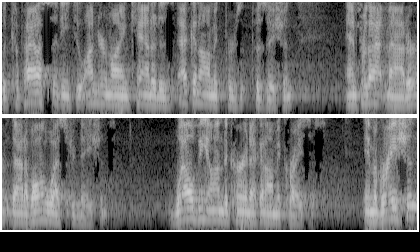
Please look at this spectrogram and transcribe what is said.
the capacity to undermine Canada's economic position and for that matter, that of all Western nations, well beyond the current economic crisis. Immigration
